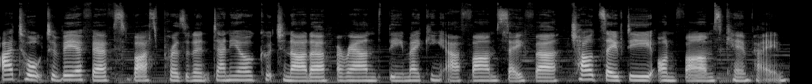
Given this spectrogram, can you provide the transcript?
I talk to VFF's Vice President Danyel Cucinotta around the Making Our Farm Safer Child Safety on Farms campaign.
